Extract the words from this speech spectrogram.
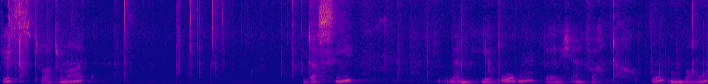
ist, warte mal, dass sie ähm, hier oben werde ich einfach nach oben bauen.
